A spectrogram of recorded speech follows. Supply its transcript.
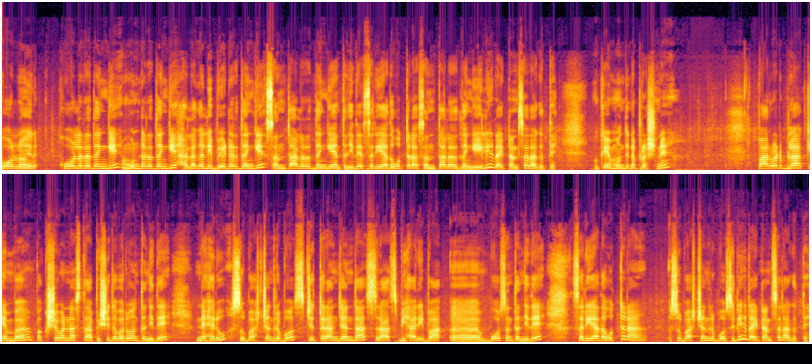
ಕೋಲ ಕೋಲರ ದಂಗೆ, ಮುಂಡರ ದಂಗೆ, ಹಲಗಲಿ ಬೇಡರ ದಂಗೆ, ಸಂತಾಲರ ದಂಗೆ ಅಂತಂದಿದೆ. ಸರಿಯಾದ ಉತ್ತರ ಸಂತಾಲರ ದಂಗೆ ಇಲ್ಲಿ ರೈಟ್ ಆನ್ಸರ್ ಆಗುತ್ತೆ. ಓಕೆ ಮುಂದಿನ ಪ್ರಶ್ನೆ. ಫಾರ್ವರ್ಡ್ ಬ್ಲಾಕ್ ಎಂಬ ಪಕ್ಷವನ್ನು ಸ್ಥಾಪಿಸಿದವರು ಅಂತಂದಿದೆ. ನೆಹರು, ಸುಭಾಷ್ ಚಂದ್ರ ಬೋಸ್, ಚಿತ್ತರಂಜನ್ ದಾಸ್, ರಾಸ್ ಬಿಹಾರಿ ಬಾ ಬೋಸ್ ಅಂತಂದಿದೆ. ಸರಿಯಾದ ಉತ್ತರ ಸುಭಾಷ್ ಚಂದ್ರ ಬೋಸ್ ಇಲ್ಲಿ ರೈಟ್ ಆನ್ಸರ್ ಆಗುತ್ತೆ.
